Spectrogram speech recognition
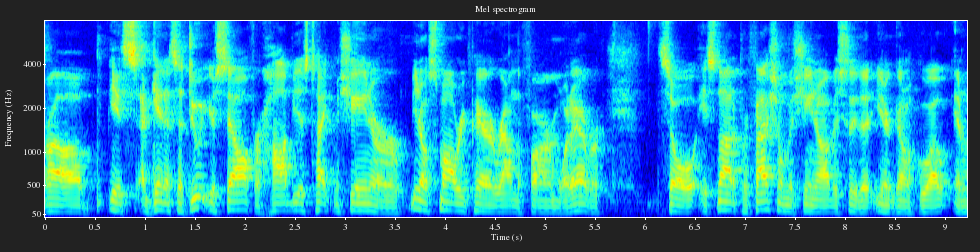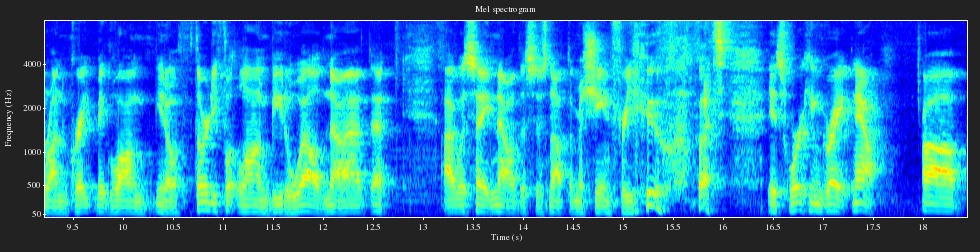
Uh, it's again, it's a do-it-yourself or hobbyist type machine, or you know, small repair around the farm, whatever. So it's not a professional machine, obviously, that you're going to go out and run great big long, you know, 30 foot long bead of weld. No, that, that I would say no, this is not the machine for you, but it's working great. Now, a uh,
